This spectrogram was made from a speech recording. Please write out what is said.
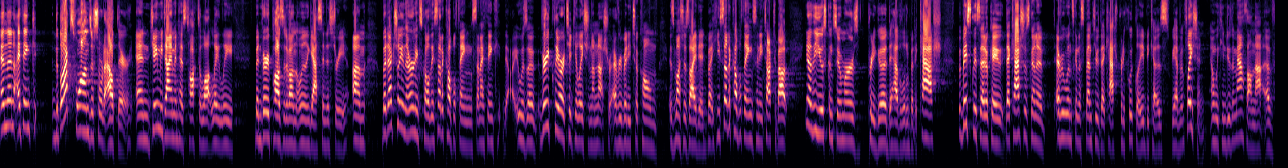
and then I think the black swans are sort of out there, and Jamie Dimon has talked a lot lately, been very positive on the oil and gas industry. Um, but actually, in the earnings call, they said a couple things, and I think it was a very clear articulation. I'm not sure everybody took home as much as I did, but he said a couple things, and he talked about, you know, the U.S. consumer is pretty good; they have a little bit of cash, but basically said, okay, that cash is going to, everyone's going to spend through that cash pretty quickly because we have inflation, and we can do the math on that of,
